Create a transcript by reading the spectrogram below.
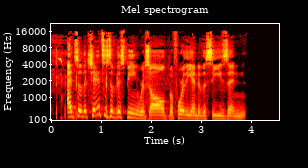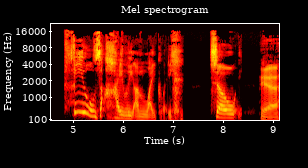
and so the chances of this being resolved before the end of the season feels highly unlikely. So Yeah.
